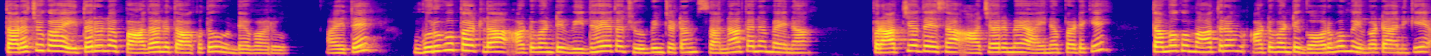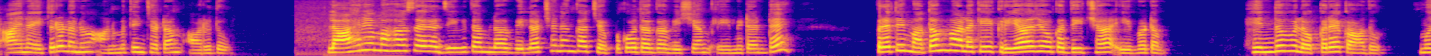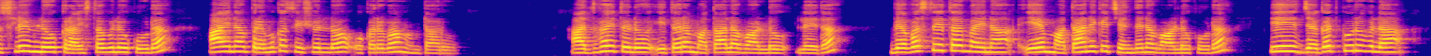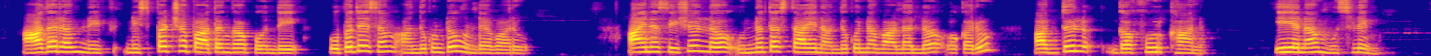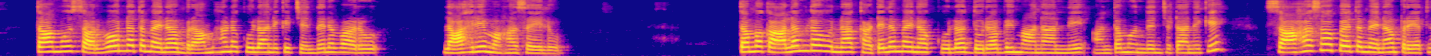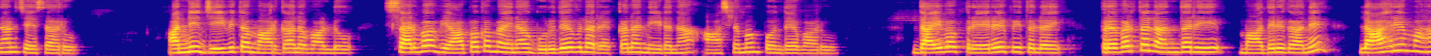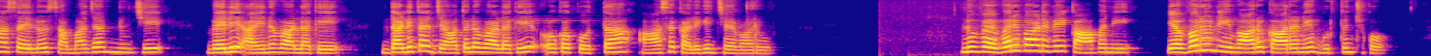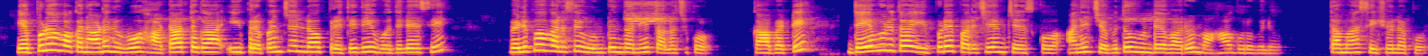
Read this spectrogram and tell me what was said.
తరచుగా ఇతరుల పాదాలు తాకుతూ ఉండేవారు. అయితే గురువు పట్ల అటువంటి విధేయత చూపించటం సనాతనమైన ప్రాచ్యదేశ ఆచారమే అయినప్పటికీ తమకు మాత్రం అటువంటి గౌరవం ఇవ్వటానికి ఆయన ఇతరులను అనుమతించటం అరుదు. లాహిరి మహాశైల జీవితంలో విలక్షణంగా చెప్పుకోదగ్గ విషయం ఏమిటంటే ప్రతి మతం వాళ్ళకి క్రియాయోగ దీక్ష ఇవ్వటం. హిందువులొక్కరే కాదు ముస్లింలు క్రైస్తవులు కూడా ఆయన ప్రముఖ శిష్యుల్లో ఒకరుగా ఉంటారు. అద్వైతులు ఇతర మతాల వాళ్ళు లేదా వ్యవస్థితమైన ఏ మతానికి చెందిన వాళ్ళు కూడా ఈ జగద్గురువుల ఆదరం ని నిష్పక్షపాతంగా పొంది ఉపదేశం అందుకుంటూ ఉండేవారు. ఆయన శిష్యుల్లో ఉన్నత స్థాయిని అందుకున్న వాళ్ళల్లో ఒకరు అబ్దుల్ గఫూర్ ఖాన్ ఈయన ముస్లిం. తాము సర్వోన్నతమైన బ్రాహ్మణ కులానికి చెందినవారు లాహిరి మహాశైలు. తమ కాలంలో ఉన్న కఠినమైన కుల దురభిమానాన్ని అంతమొందించటానికి సాహసోపేతమైన ప్రయత్నాలు చేశారు. అన్ని జీవిత మార్గాల వాళ్ళు సర్వవ్యాపకమైన గురుదేవుల రెక్కల నీడన ఆశ్రమం పొందేవారు. దైవ ప్రేరేపితులై ప్రవర్తలందరి మాదిరిగానే లాహిరి మహాశైలు సమాజం నుంచి వెలి అయిన వాళ్ళకి దళిత జాతుల వాళ్ళకి ఒక కొత్త ఆశ కలిగించేవారు. నువ్వెవరి వాడివి కావని ఎవ్వరూ నీ వారు కారని గుర్తుంచుకో. ఎప్పుడో ఒకనాడు నువ్వు హఠాత్తుగా ఈ ప్రపంచంలో ప్రతిదీ వదిలేసి వెళ్ళిపోవలసి ఉంటుందని తలచుకో. కాబట్టి దేవుడితో ఇప్పుడే పరిచయం చేసుకో అని చెబుతూ ఉండేవారు మహాగురువులు తమ శిష్యులకు.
